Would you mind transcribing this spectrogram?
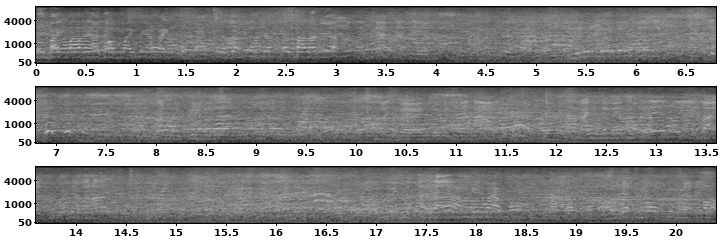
cái bánh ba này có bánh bánh của cả cô cả cô bánh ba đó đi ạ anh về từ Việt Nam anh về không đến nói như vậy thôi nhà bạn ơi mình cũng là khi mà con đặt đầu ở trên một cái đặt lọ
